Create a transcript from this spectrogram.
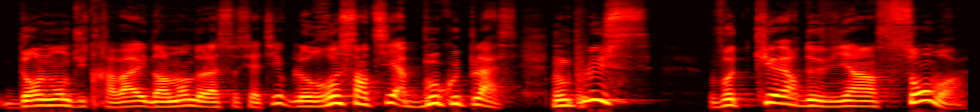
dans le monde du travail, dans le monde de l'associatif, le ressenti a beaucoup de place. Donc plus votre cœur devient sombre,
